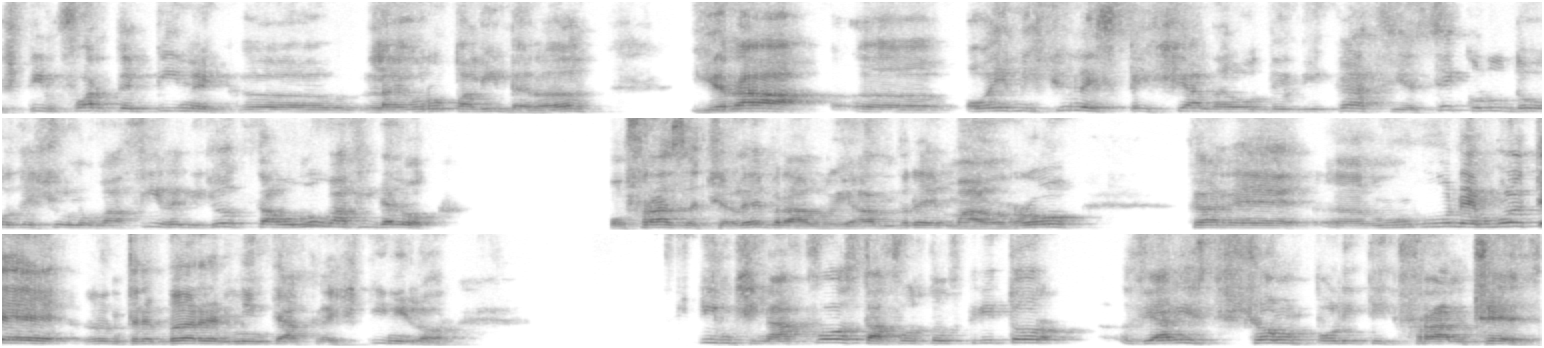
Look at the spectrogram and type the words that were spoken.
Știm foarte bine că la Europa Liberă era uh, o emisiune specială, o dedicație, secolul 21 va fi religios sau nu va fi deloc. O frază celebră a lui Andrei Malraux, care uh, pune multe întrebări în mintea creștinilor. Știm cine a fost, a fost un scritor, ziarist și om politic francez.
